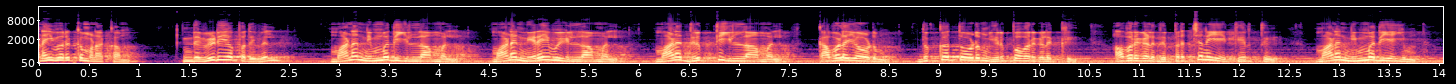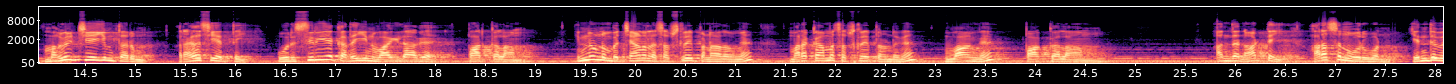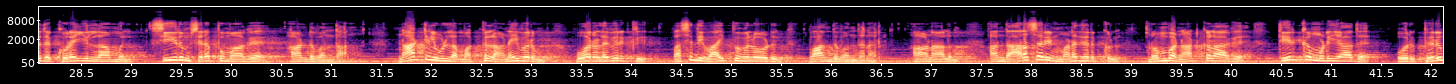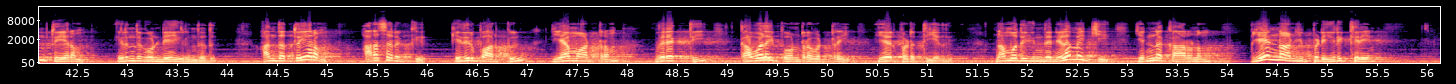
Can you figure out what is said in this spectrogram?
அனைவருக்கும் வணக்கம். இந்த வீடியோ பதிவில் மன நிம்மதி இல்லாமல் மன நிறைவு இல்லாமல் மன திருப்தி இல்லாமல் கவலையோடும் துக்கத்தோடும் இருப்பவர்களுக்கு அவர்களது பிரச்சனையை தீர்த்து மன நிம்மதியையும் மகிழ்ச்சியையும் தரும் ரகசியத்தை ஒரு சிறிய கதையின் வாயிலாக பார்க்கலாம். இன்னும் நம்ம சேனலை சப்ஸ்கிரைப் பண்ணாதவங்க மறக்காமல் சப்ஸ்கிரைப் பண்ணுங்க வாங்க பார்க்கலாம். அந்த நாட்டை அரசன் ஒருவன் எந்தவித குறையில்லாமல் சீரும் சிறப்புமாக ஆண்டு வந்தான். நாட்டில் உள்ள மக்கள் அனைவரும் ஓரளவிற்கு வசதி வாய்ப்புகளோடு வாழ்ந்து வந்தனர். ஆனாலும் அந்த அரசரின் மனதிற்குள் ரொம்ப நாட்களாக தீர்க்க முடியாத ஒரு பெரும் துயரம் இருந்து கொண்டே இருந்தது. அந்த துயரம் அரசருக்கு எதிர்பார்ப்பு ஏமாற்றம் விரக்தி கவலை போன்றவற்றை ஏற்படுத்தியது. நமது இந்த நிலைமைக்கு என்ன காரணம்? ஏன் நான் இப்படி இருக்கிறேன்?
